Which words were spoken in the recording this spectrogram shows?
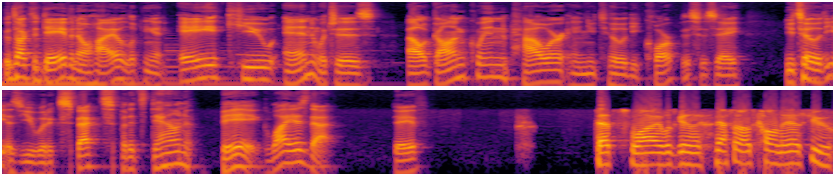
We'll talk to Dave in Ohio looking at AQN, which is Algonquin Power and Utility Corp. This is a utility, as you would expect, but it's down big. Why is that, Dave? That's why I was gonna. That's what I was calling to ask you.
